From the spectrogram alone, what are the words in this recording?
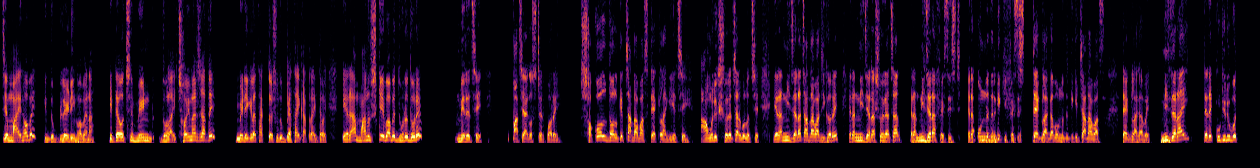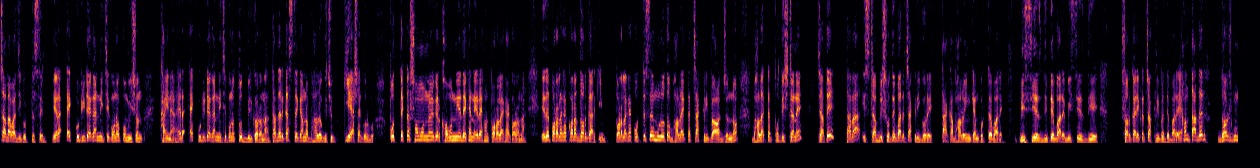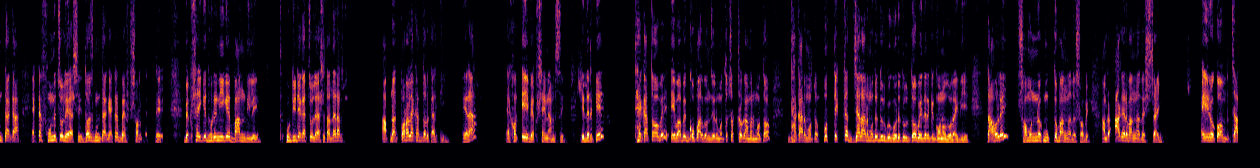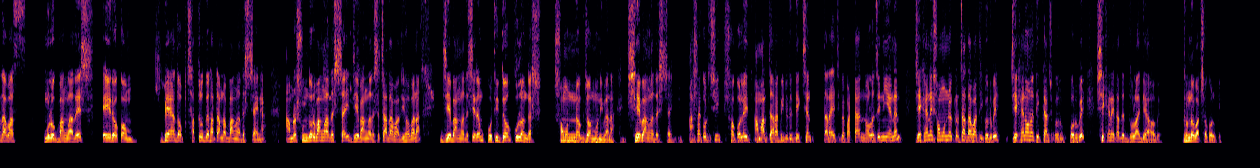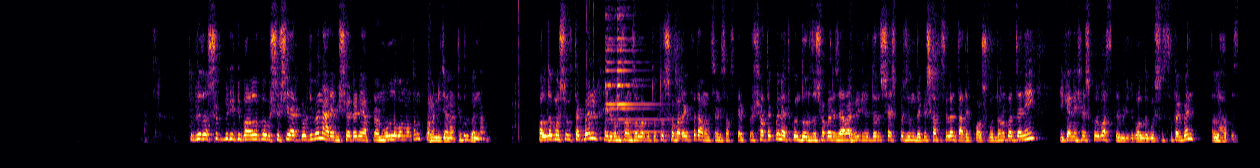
যে মায়ের হবে কিন্তু ব্লিডিং হবে না। এটা হচ্ছে মেন ধোলাই। ছয় মাস যাতে মেডিকেলে থাকতে শুধু ব্যথায় কাতরাইতে হয়। এরা মানুষকে এভাবে ধরে ধরে মেরেছে পাঁচই আগস্টের পরে সকল দলকে চাঁদাবাজ ট্যাগ লাগিয়েছে। আওয়ামী লীগ স্বৈরাচার বলেছে, এরা নিজেরা চাঁদাবাজি করে, এরা নিজেরা স্বৈরাচার, এরা নিজেরা ফেসিস্ট এরা অন্যদেরকে কি ফেসিস্ট ট্যাগ লাগাবে, অন্যদেরকে কি চাঁদাবাজ ট্যাগ লাগাবে? নিজেরাই তাদের কোটির উপর চাঁদাবাজি করতেছে। এরা এক কোটি টাকার নিচে কোনো কমিশন খায় না, এরা এক কোটি টাকার নিচে কোনো তদবির করে না। তাদের কাছ থেকে আমরা ভালো কিছু কি আশা করব? প্রত্যেকটা সমন্বয়কের খবর নিয়ে দেখেন, এরা এখন পড়ালেখা করে না। এদের পড়ালেখা করার দরকার কি? পড়ালেখা করতেছে মূলত ভালো একটা চাকরি পাওয়ার জন্য, ভালো একটা প্রতিষ্ঠানে, যাতে তারা ইস্টাবলিশ হতে পারে চাকরি করে, টাকা ভালো ইনকাম করতে পারে। বিসিএস দিতে পারে বিসিএস দিয়ে সরকারি একটা চাকরি পেতে পারে। এখন তাদের দশ গুণ টাকা একটা ফোনে চলে আসে, দশ গুণ টাকা একটা ব্যব- ব্যবসায়ীকে ধরে নিয়ে গিয়ে বান দিলে কোটি টাকা চলে আসে। তাদের আর আপনার পড়ালেখার দরকার কি? এরা এখন এই ব্যবসায় নামছে। এদেরকে ঠেকাতে হবে, এভাবে গোপালগঞ্জের মতো, চট্টগ্রামের মতো, ঢাকার মতো, প্রত্যেকটা জেলার মধ্যে দুর্গ গড়ে তুলতে হবে, এদেরকে গণদোলাই দিয়ে। তাহলেই সমন্বয় মুক্ত বাংলাদেশ হবে। আমরা আগের বাংলাদেশ চাই। এইরকম চাঁদাবাস মূলক বাংলাদেশ, এইরকম বেয়াদব ছাত্রদের হাতে আমরা বাংলাদেশ চাই না। আমরা সুন্দর বাংলাদেশ চাই, যে বাংলাদেশে চাঁদাবাজি হবে না, যে বাংলাদেশে এরকম কথিত কুলাঙ্গাস সমন্বয়ক জন্ম নিবে না, সে বাংলাদেশ চাই। আশা করছি সকলেই আমার যারা ভিডিওটি দেখছেন, তারা এই ব্যাপারটা নলেজে নিয়ে নেন। যেখানে সমন্বয়করা চাঁদাবাজি করবে, যেখানে অনৈতিক কাজ করবে, সেখানে তাদের ধোলাই দেওয়া হবে। ধন্যবাদ সকলকে। তো প্রিয় দর্শক, ভিডিওটি ভালো লাগলে অবশ্যই শেয়ার করে দিবেন, আর এই বিষয়টা নিয়ে আপনার মূল্যবান মতামত কমেন্টে জানাতে ভুলবেন না। থাকবেন, সুস্থ থাকবেন। এরকম চাঞ্চল্যক তথ্য সবার আগে আমাদের চ্যানেল সাবস্ক্রাইব করে সাথে থাকবেন। এতক্ষণ ধৈর্য সহকারে যারা ভিডিও ধরে শেষ পর্যন্ত দেখে সাথে ছিলেন, তাদেরকে অসংখ্য ধন্যবাদ জানিয়ে এখানে শেষ করব। আজকের ভিডিওটি থাকবেন, সুস্থ থাকবেন। আল্লাহ হাফিজ।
